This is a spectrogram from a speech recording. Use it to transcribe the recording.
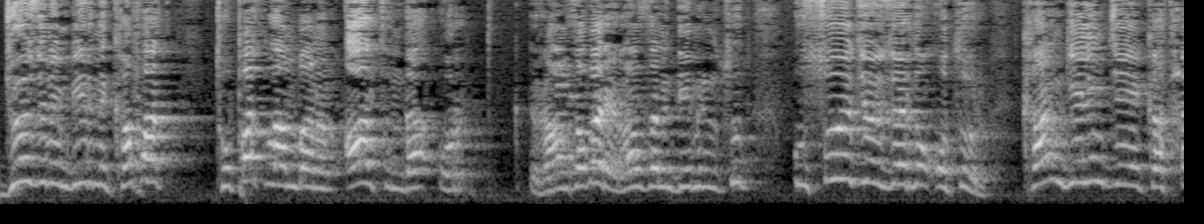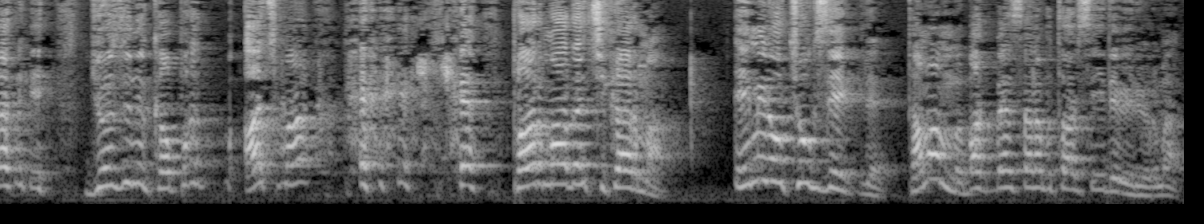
Gözünün birini kapat. Topak lambanın altında o ranza var ya ranzanın demirini tut. Usulca üzerine otur. Kan gelinceye kadar gözünü kapat açma. Parmağı da çıkarma. Emin ol çok zevkli. Tamam mı? Bak ben sana bu tavsiyeyi de veriyorum ha.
